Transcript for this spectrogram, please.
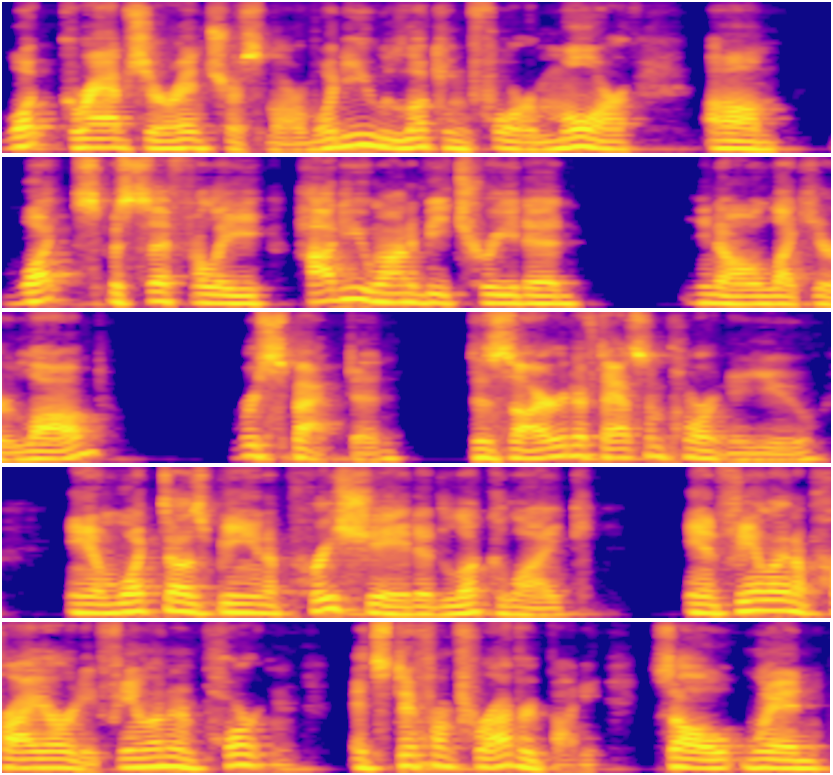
what grabs your interest more? What are you looking for more? Um, what specifically, how do you want to be treated? You know, like you're loved, respected, desired if that's important to you. And what does being appreciated look like and feeling a priority, feeling important? It's different for everybody. So when,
